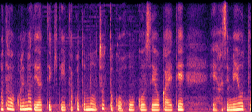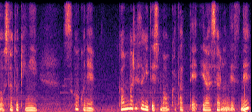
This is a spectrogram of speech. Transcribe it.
またはこれまでやってきていたこともちょっとこう方向性を変えてえ始めようとした時にすごくね頑張りすぎてしまう方っていらっしゃるんですね。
